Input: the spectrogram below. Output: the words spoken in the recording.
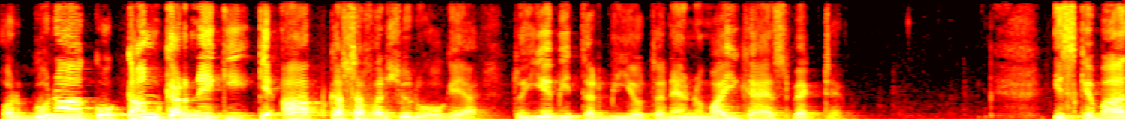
اور گناہ کو کم کرنے کی کہ آپ کا سفر شروع ہو گیا۔ تو یہ بھی تربیت رہنمائی کا اسپیکٹ ہے۔ اس کے بعد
